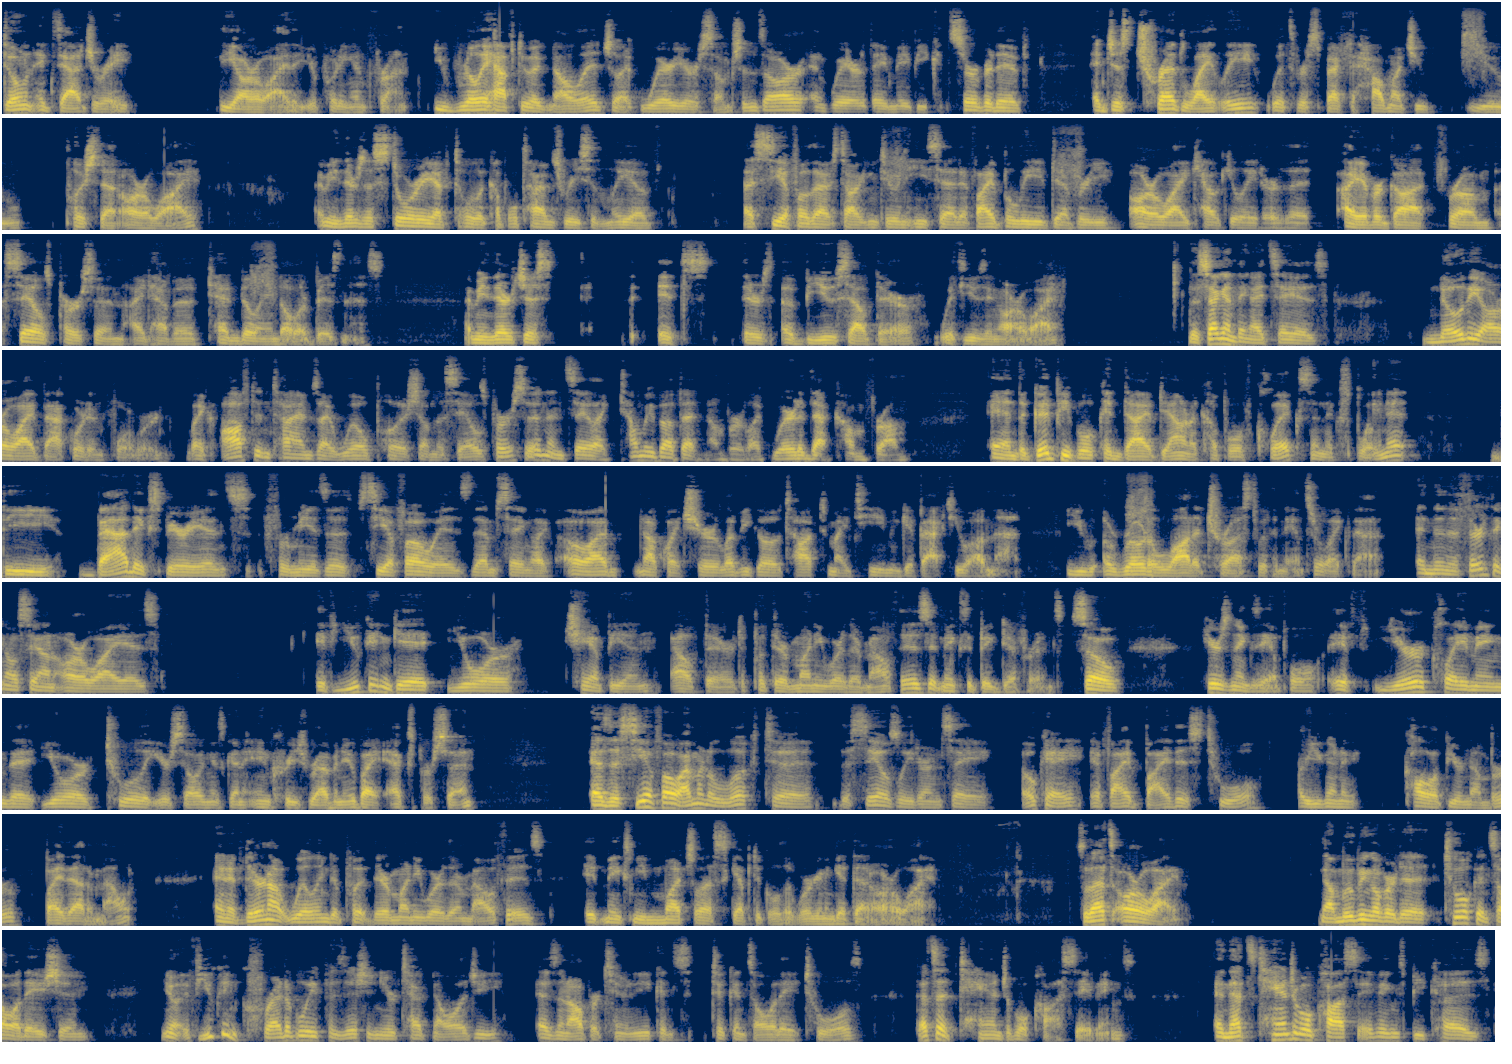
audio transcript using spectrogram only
don't exaggerate the ROI that you're putting in front. You really have to acknowledge like where your assumptions are and where they may be conservative and just tread lightly with respect to how much you you push that ROI I mean, there's a story I've told a couple times recently of a CFO that I was talking to, and he said, if I believed every ROI calculator that I ever got from a salesperson, I'd have a $10 billion business. I mean, there's just, it's, there's abuse out there with using ROI. The second thing I'd say is know the ROI backward and forward. Like, oftentimes I will push on the salesperson and say, like, tell me about that number. Like, where did that come from? And the good people can dive down a couple of clicks and explain it. The bad experience for me as a CFO is them saying, like, oh, I'm not quite sure. Let me go talk to my team and get back to you on that. You erode a lot of trust with an answer like that. And then the third thing I'll say on ROI is if you can get your champion out there to put their money where their mouth is, it makes a big difference. So here's an example. If you're claiming that your tool that you're selling is going to increase revenue by X percent, as a CFO, I'm going to look to the sales leader and say, okay, if I buy this tool, are you going to call up your number by that amount? And if they're not willing to put their money where their mouth is, it makes me much less skeptical that we're going to get that ROI. So that's ROI. Now, moving over to tool consolidation, you know, if you can credibly position your technology as an opportunity to consolidate tools, that's a tangible cost savings. And that's tangible cost savings because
